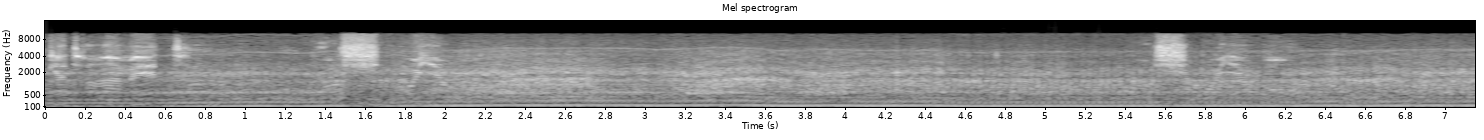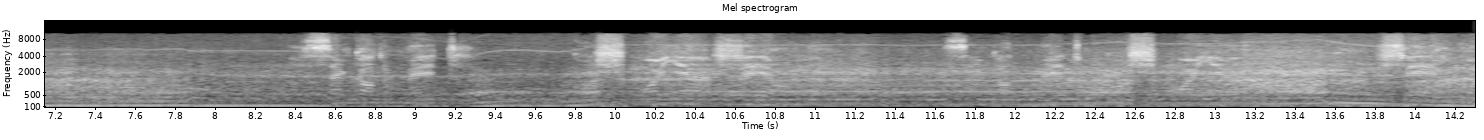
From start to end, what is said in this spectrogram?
80 mètres. Moyen haut. Gauche, moyen 50 mètres. Gauche, moyen, ferme. 50 mètres, gauche, moyen, ferme.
